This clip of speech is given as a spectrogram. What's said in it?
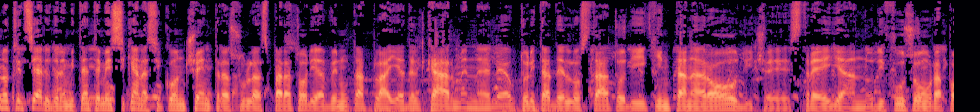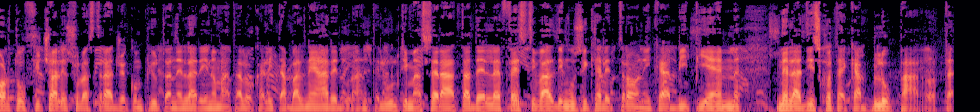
notiziario dell'emittente messicana si concentra sulla sparatoria avvenuta a Playa del Carmen. Le autorità dello stato di Quintana Roo, dice Estrella, hanno diffuso un rapporto ufficiale sulla strage compiuta nella rinomata località balneare durante l'ultima serata del Festival di musica elettronica BPM nella discoteca Blue Parrot.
